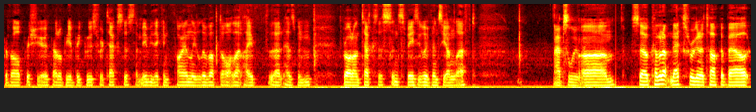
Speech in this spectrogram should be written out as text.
develop this year that'll be a big boost for texas and maybe they can finally live up to all that hype that has been brought on texas since basically vince young left. Absolutely. Um, so coming up next we're going to talk about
